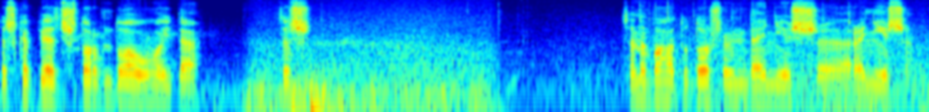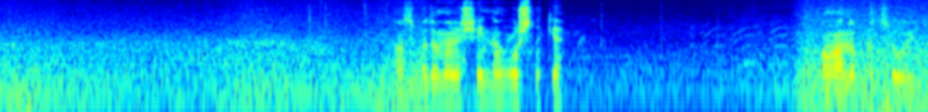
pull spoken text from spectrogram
Це ж капець шторм довго йде. Це ж. Це набагато довше він йде, ніж е, раніше. Господи, у мене ще й навушники. Погано працюють.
